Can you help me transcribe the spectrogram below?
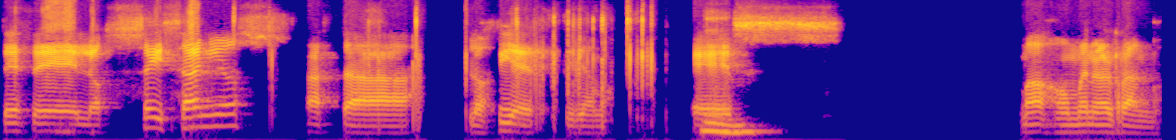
Desde los 6 años hasta los 10, diríamos. Es más o menos el rango.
